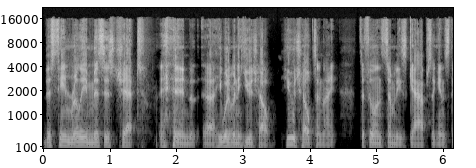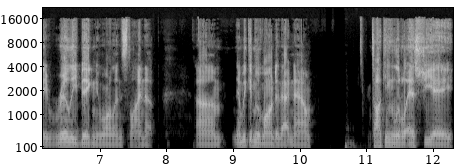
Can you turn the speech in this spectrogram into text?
this team really misses Chet, and uh, he would have been a huge help, huge help tonight to fill in some of these gaps against a really big New Orleans lineup. Um, and we can move on to that now. Talking a little SGA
